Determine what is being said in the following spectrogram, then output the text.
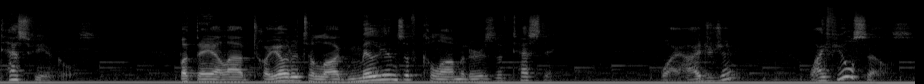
test vehicles, but they allowed Toyota to log millions of kilometers of testing. Why hydrogen? Why fuel cells?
